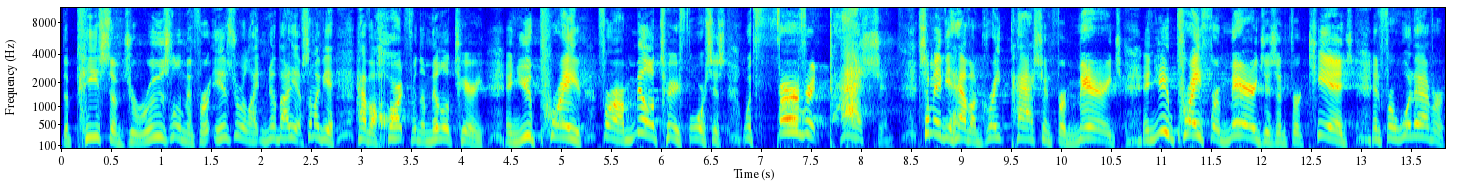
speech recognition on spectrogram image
the peace of Jerusalem and for Israel like nobody else. Some of you have a heart for the military and you pray for our military forces with fervent passion. Some of you have a great passion for marriage and you pray for marriages and for kids and for whatever.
